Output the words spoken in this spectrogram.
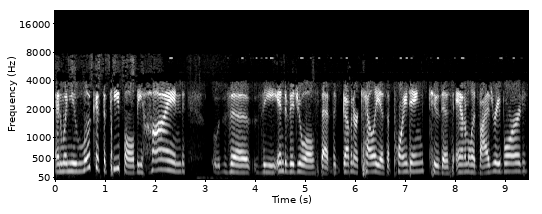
And when you look at the people behind the the individuals that the Governor Kelly is appointing to this animal advisory board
